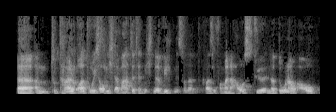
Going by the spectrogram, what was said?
äh, am Totalort, wo ich es auch nicht erwartet hätte, nicht in der Wildnis, sondern quasi vor meiner Haustür in der Donauau.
